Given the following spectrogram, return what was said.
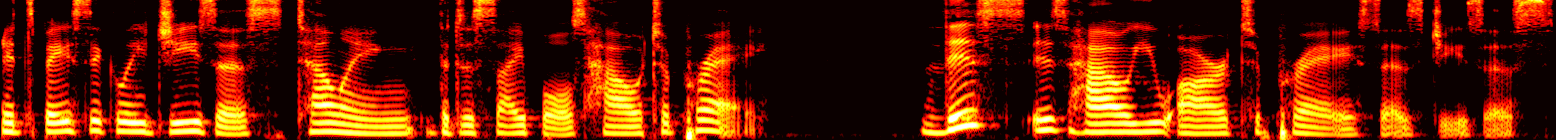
It's basically Jesus telling the disciples how to pray. This is how you are to pray, says Jesus.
